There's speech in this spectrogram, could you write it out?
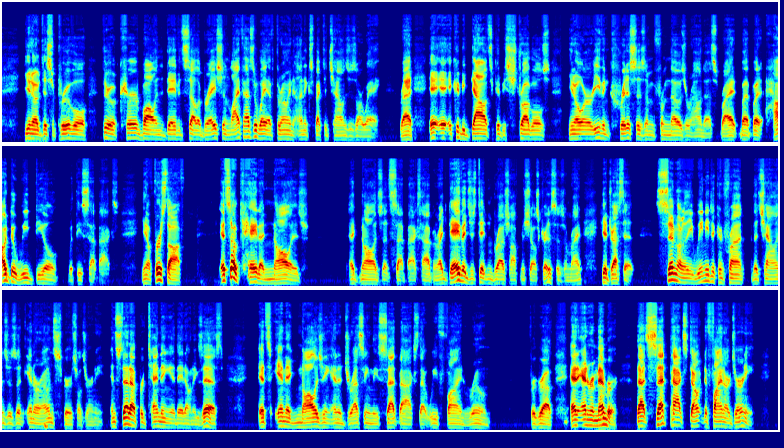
you know disapproval threw a curveball into David's celebration. Life has a way of throwing unexpected challenges our way. Right? It, it, it could be doubts, it could be struggles, you know, or even criticism from those around us. Right? But but how do we deal with these setbacks? You know, first off, it's okay to acknowledge acknowledge that setbacks happen, right? David just didn't brush off Michelle's criticism, right? He addressed it. Similarly, we need to confront the challenges in, our own spiritual journey instead of pretending they don't exist. It's in acknowledging and addressing these setbacks that we find room for growth. And and remember that setbacks don't define our journey.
